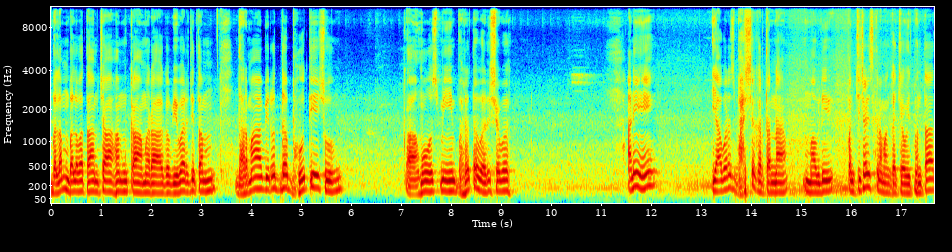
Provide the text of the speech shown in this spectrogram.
बलम बलवतां चाहम कामराग विवर्जितम धर्माविरुद्ध भूतेषु। कामोस्मी भरतवर्षव। आणि यावरच भाष्य करताना माऊली पंचेचाळीस क्रमांकाच्या ओळीत म्हणतात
